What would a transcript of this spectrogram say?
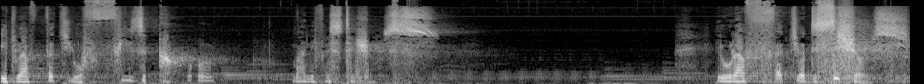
it will affect your physical manifestations. It will affect your decisions.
